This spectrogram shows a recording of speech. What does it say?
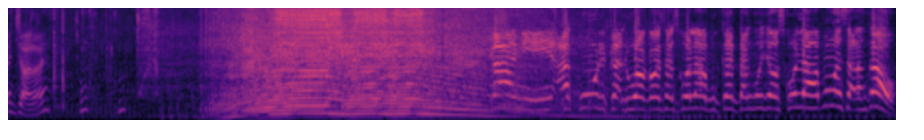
Ajar lah eh. Hmm? Hmm? Kau ni aku dekat luar kawasan sekolah bukan tanggungjawab sekolah. Apa masalah kau?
